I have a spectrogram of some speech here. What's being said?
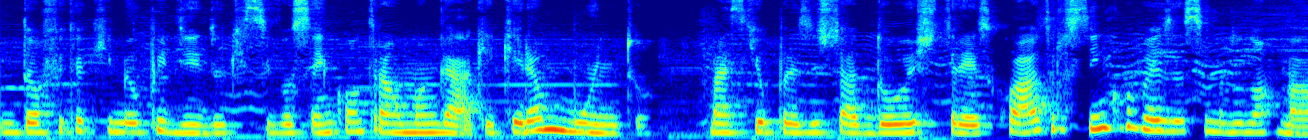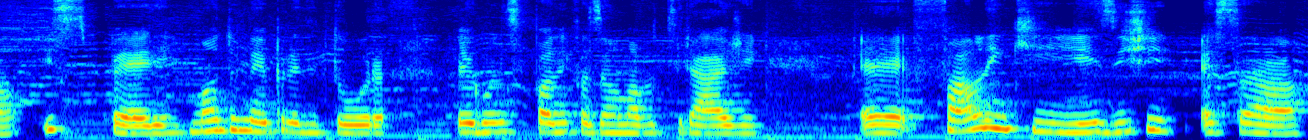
Então fica aqui meu pedido que se você encontrar um mangá que queira muito, mas que o preço está 2, 3, 4, 5 vezes acima do normal, espere, manda um e-mail para a editora, pergunte se podem fazer uma nova tiragem, é, falem que existe essa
